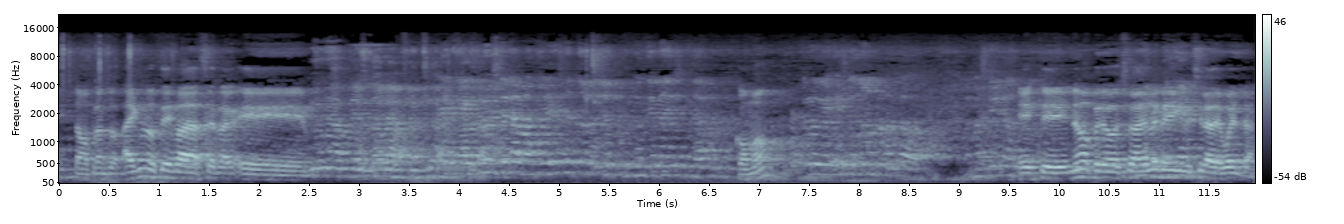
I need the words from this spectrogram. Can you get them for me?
estamos pronto. ¿Alguno de ustedes va a hacer la, eh. ¿Cómo? Este, no, pero yo a él le pedí que lo hiciera de vuelta.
